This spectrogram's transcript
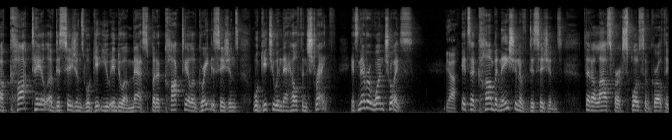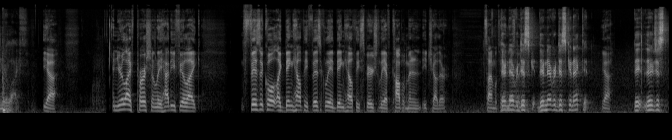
a cocktail of decisions will get you into a mess, but a cocktail of great decisions will get you into health and strength. It's never one choice. Yeah. It's a combination of decisions that allows for explosive growth in your life. Yeah. In your life personally, how do you feel like physical, like being healthy physically and being healthy spiritually, have complemented each other simultaneously? They're never dis- they're never disconnected. Yeah. They, they're just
